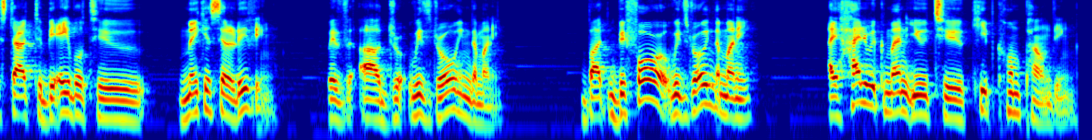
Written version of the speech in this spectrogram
start to be able to make yourself a living with uh, withdrawing the money. But before withdrawing the money, I highly recommend you to keep compounding.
